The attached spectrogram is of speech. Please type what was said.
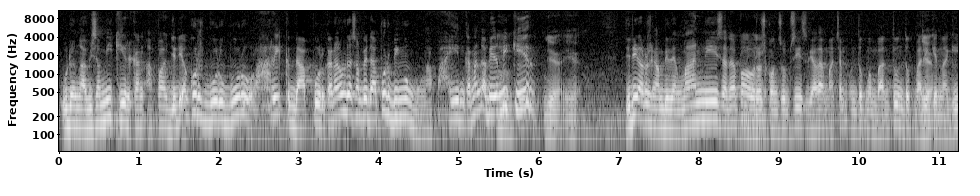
udah nggak bisa mikir kan apa. Jadi aku harus buru-buru lari ke dapur karena udah sampai dapur bingung mau ngapain karena nggak bisa mikir. Iya, iya. Jadi harus ngambil yang manis, ada apa harus konsumsi segala macam untuk membantu untuk balikin Iya. lagi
